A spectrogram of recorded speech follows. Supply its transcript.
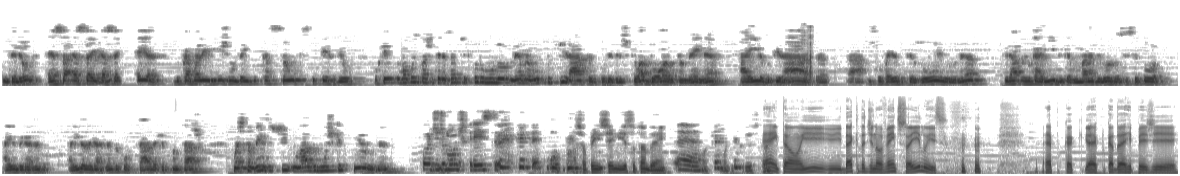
Entendeu? Essa, essa, uhum. essa ideia do cavalheirismo, da educação que se perdeu. Porque uma coisa que eu acho interessante é que todo mundo lembra muito do Pirata do Poderes, que eu adoro também, né? A Ilha do Pirata, a, desculpa, a Ilha do Tesouro, né? Piratas do Caribe, que é maravilhoso. Você citou a Ilha da Garganta, a Ilha da Garganta Cortada, que é fantástico. Mas também existe o lado mosqueteiro, né? Conde de Monte Cristo. Nossa, eu pensei nisso também. É. Monte Cristo, é, então, e, e, década de 90 isso aí, Luiz? época, época do RPG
